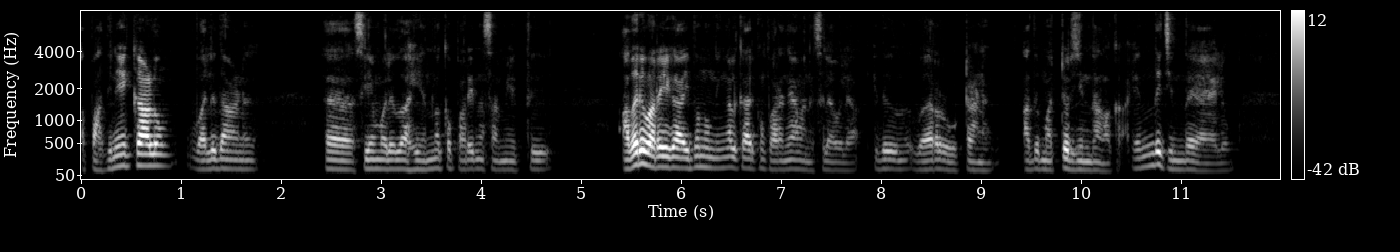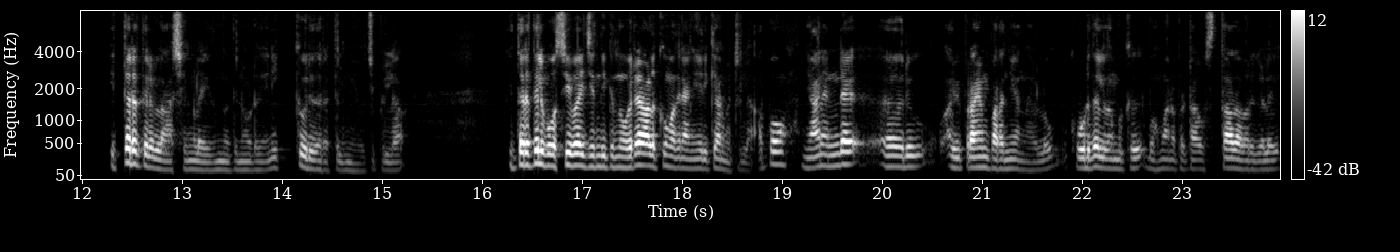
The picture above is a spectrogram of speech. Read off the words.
അപ്പോൾ അതിനേക്കാളും വലുതാണ് സി എം വലുല്ലാഹി എന്നൊക്കെ പറയുന്ന സമയത്ത് അവർ പറയുക ഇതൊന്നും നിങ്ങൾക്കാർക്കും പറഞ്ഞാൽ മനസ്സിലാവില്ല. ഇത് വേറെ റൂട്ടാണ്. അത് മറ്റൊരു ചിന്ത നോക്കാം. എന്ത് ചിന്തയായാലും ഇത്തരത്തിലുള്ള ആശയങ്ങൾ എഴുതുന്നതിനോട് എനിക്കൊരു തരത്തിലും യോജിപ്പില്ല. ഇത്തരത്തിൽ പോസിറ്റീവായി ചിന്തിക്കുന്ന ഒരാൾക്കും അതിനെ അംഗീകരിക്കാൻ പറ്റില്ല. അപ്പോൾ ഞാൻ എന്റെ ഒരു അഭിപ്രായം പറഞ്ഞു തന്നേ ഉള്ളൂ. കൂടുതൽ നമുക്ക് ബഹുമാനപ്പെട്ട ഉസ്താദ് അവർ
